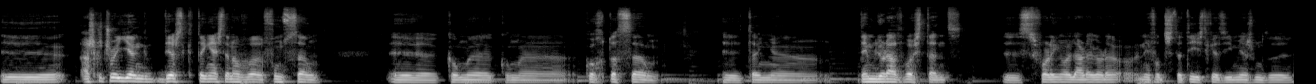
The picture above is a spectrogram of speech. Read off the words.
Eh, acho que o Trae Young, desde que tem esta nova função com, a, com, a, com a rotação, eh, tem, eh, tem melhorado bastante. Eh, se forem olhar agora a nível de estatísticas e mesmo de,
